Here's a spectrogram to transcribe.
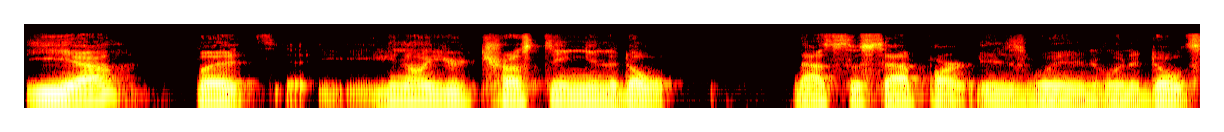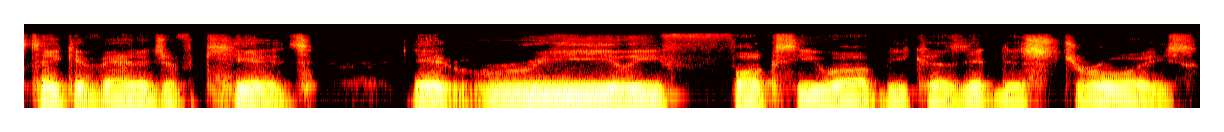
Yeah, but you know, you're trusting an adult. That's the sad part is when when adults take advantage of kids, it really fucks you up because it destroys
